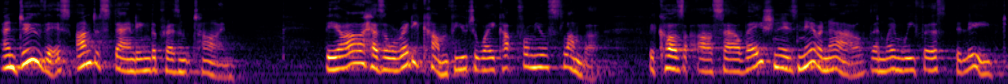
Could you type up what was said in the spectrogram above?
And do this understanding the present time. The hour has already come for you to wake up from your slumber, because our salvation is nearer now than when we first believed.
